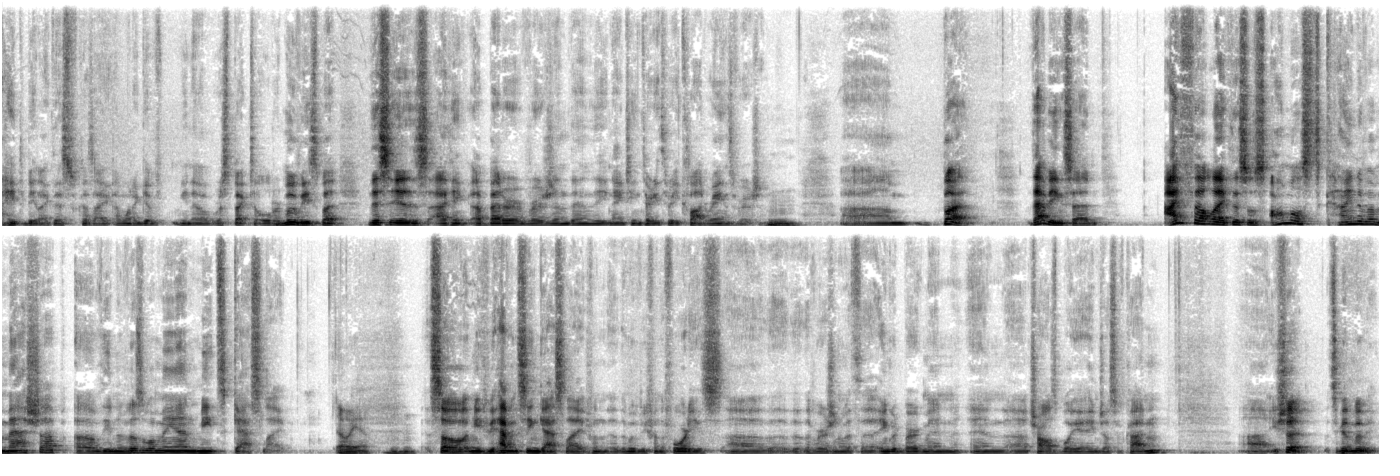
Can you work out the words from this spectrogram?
I hate to be like this because I, I want to give you know respect to older movies, but this is, I think, a better version than the 1933 Claude Rains version. Um, but that being said, I felt like this was almost kind of a mashup of The Invisible Man meets Gaslight. Oh yeah, So, I mean, if you haven't seen Gaslight from the, the movie from the 40s, uh, the, the version with uh, Ingrid Bergman and uh, Charles Boyer and Joseph Cotten, uh, you should. It's a good movie.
